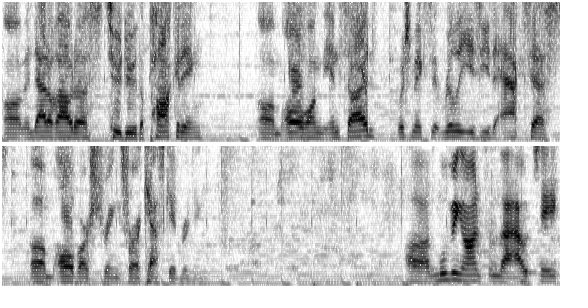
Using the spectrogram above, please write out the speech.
um, and that allowed us to do the pocketing um, all along the inside, which makes it really easy to access um, all of our strings for our cascade rigging. Uh, moving on from the outtake,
